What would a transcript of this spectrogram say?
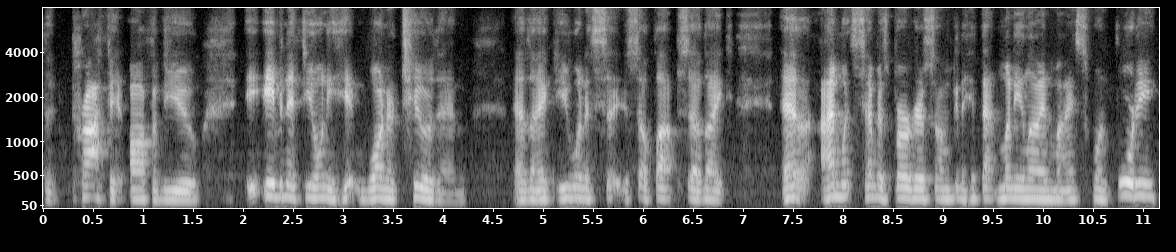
the profit off of you, even if you only hit one or two of them. And like you want to set yourself up. So, like, uh, I'm with Semelsberger, so I'm going to hit that money line minus 140.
